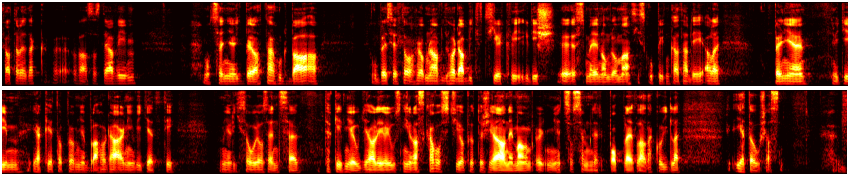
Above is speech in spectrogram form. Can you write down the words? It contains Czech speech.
Přátelé, tak eh, vás zdravím. Moc se mě líbila ta hudba a vůbec je to ohromná výhoda být v církvi, i když eh, jsme jenom domácí skupinka tady, ale plně vidím, jak je to pro mě blahodárný vidět ty milí sourozence. Taky mě udělali různé laskavosti, jo, protože já nemám něco, jsem popletla, takovýhle. Je to úžasné.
